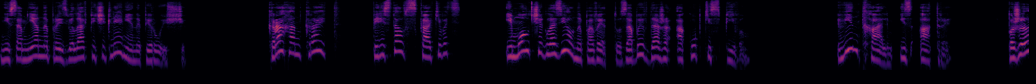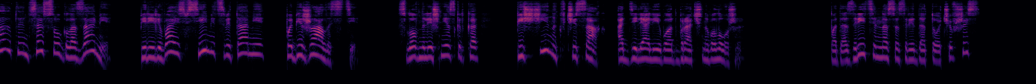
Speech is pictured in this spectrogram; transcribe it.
несомненно, произвела впечатление на пирующих. Краханкрайт перестал вскакивать и молча глазел на Паветту, забыв даже о кубке с пивом. Виндхальм из Атры пожирал принцессу глазами, переливаясь всеми цветами побежалости, словно лишь несколько песчинок в часах отделяли его от брачного ложа. Подозрительно сосредоточившись,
